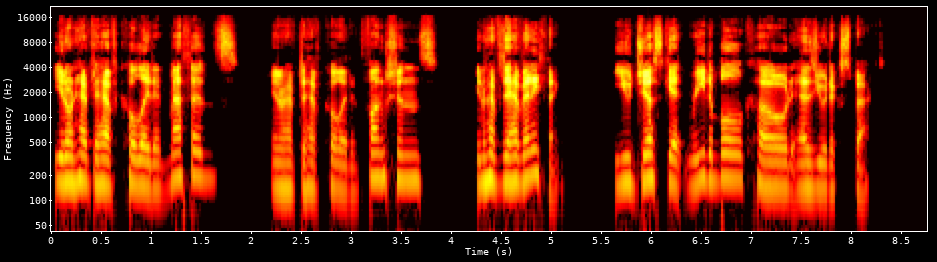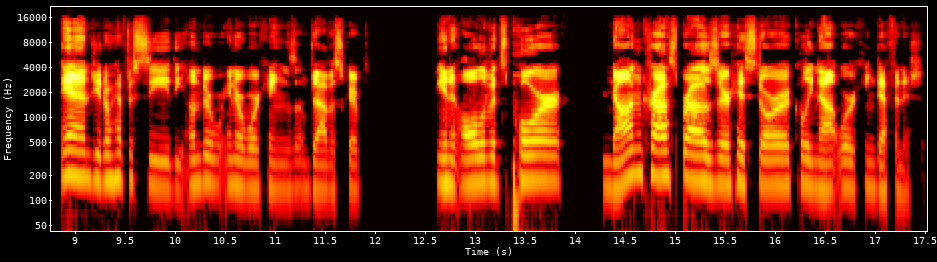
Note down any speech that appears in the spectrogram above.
You don't have to have collated methods. You don't have to have collated functions. You don't have to have anything. You just get readable code as you would expect. And you don't have to see the under inner workings of JavaScript in all of its poor, non cross browser, historically not working definition.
